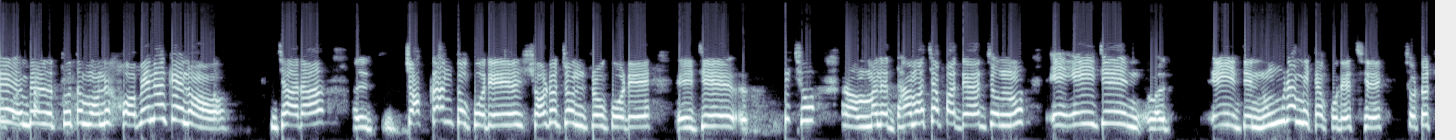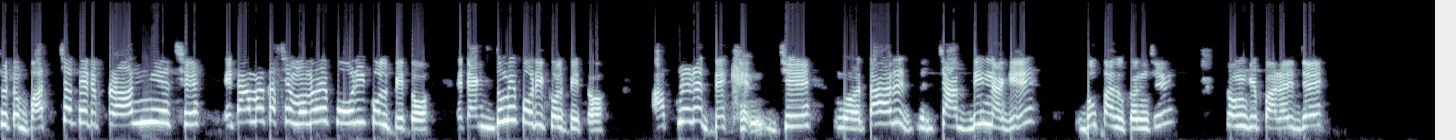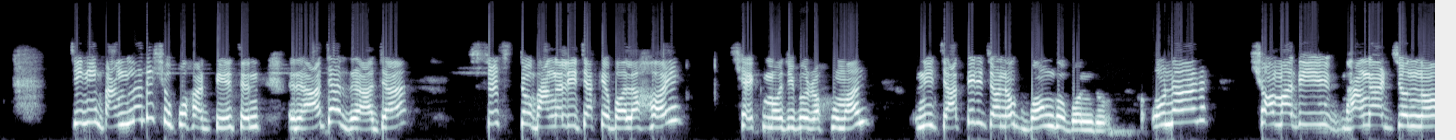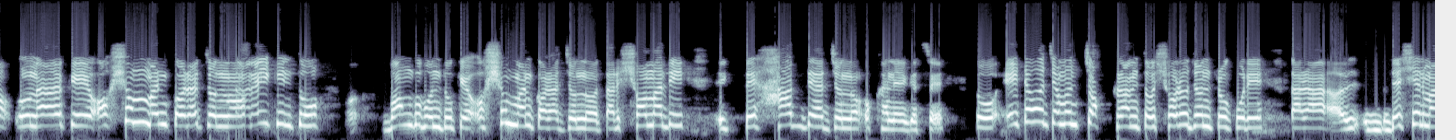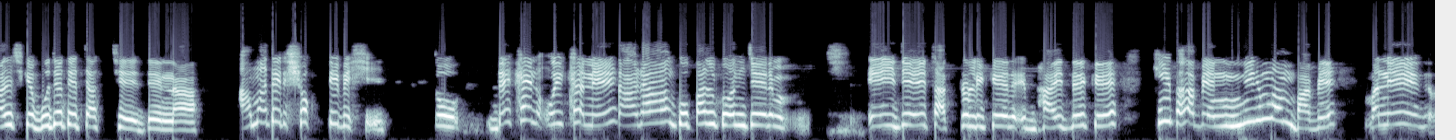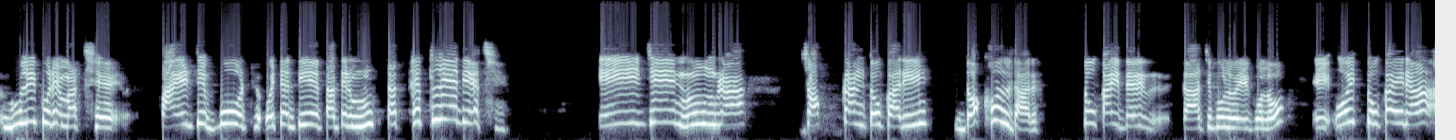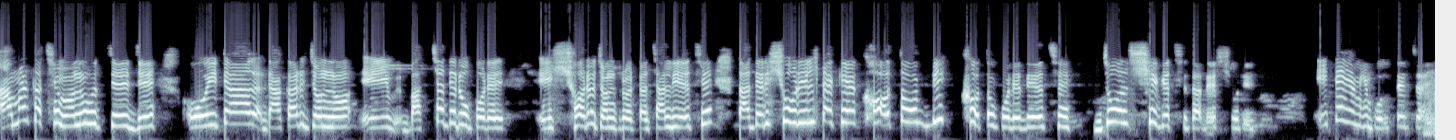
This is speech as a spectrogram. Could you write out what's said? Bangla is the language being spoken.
তো মনে হবে না কেন? যারা চক্রান্ত করে, ষড়যন্ত্র করে, এই যে, কিছু মানে ধামাচাপা দেওয়ার জন্য এই এই যে এই যে নোংরামিটা করেছে, ছোট ছোট বাচ্চাদের প্রাণ নিয়েছে, এটা আমার কাছে মনে হয় পরিকল্পিত। এটা একদমই পরিকল্পিত। আপনারা দেখেন যে তার চার দিন আগে গোপালগঞ্জে টঙ্গিপাড়ায় যে যিনি বাংলাদেশ উপহার দিয়েছেন রাজার রাজা শ্রেষ্ঠ বাঙালি যাকে বলা হয়, শেখ মুজিবুর রহমান, উনি জাতির জনক বঙ্গবন্ধু। ওনার সমাধি ভাঙার জন্য, ওনাকে অসম্মান করার জন্য, তারাই কিন্তু বঙ্গবন্ধুকে অসম্মান করার জন্য, তার সমাধিতে হাত দেওয়ার জন্য ওখানে গেছে। তো এটাও যেমন চক্রান্ত ষড়যন্ত্র করে তারা দেশের মানুষকে বুঝাতে চাচ্ছে যে না, আমাদের শক্তি বেশি। তো দেখেন ওইখানে তারা গোপালগঞ্জের এই যে ছাত্রলীগের ভাইদেরকে কীভাবে নির্মম ভাবে মানে গুলি করে মারছে পায়ের যে বুট, ওইটা দিয়ে তাদের মুখটা থেতলিয়ে দিয়েছে। এই যে নোংরা, চক্রান্তকারী দখলদার টোকাইদের কাজগুলো, এগুলো, এই ওই টোকাইরা আমার কাছে মনে হচ্ছে যে ওইটা ডাকার জন্য এই বাচ্চাদের উপরে এই ষড়যন্ত্রটা চালিয়েছে। তাদের শরীরটাকে ক্ষত বিক্ষত করে দিয়েছে। জল সে গেছে তাদের শরীর। এটাই আমি বলতে চাই।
